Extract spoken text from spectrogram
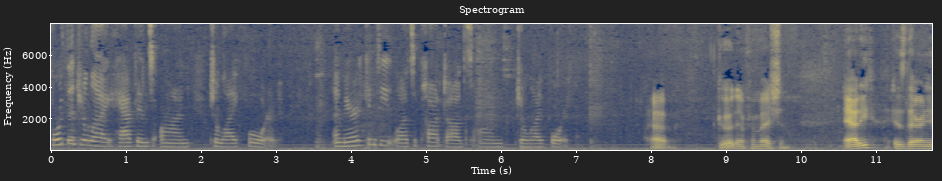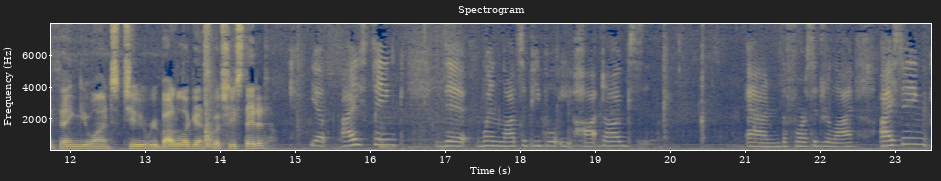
4th of July happens on July 4th. Americans eat lots of hot dogs on July 4th. Uh, good information. Addie, is there anything you want to rebuttal against what she stated? Yep, I think that when lots of people eat hot dogs and the 4th of July, I think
